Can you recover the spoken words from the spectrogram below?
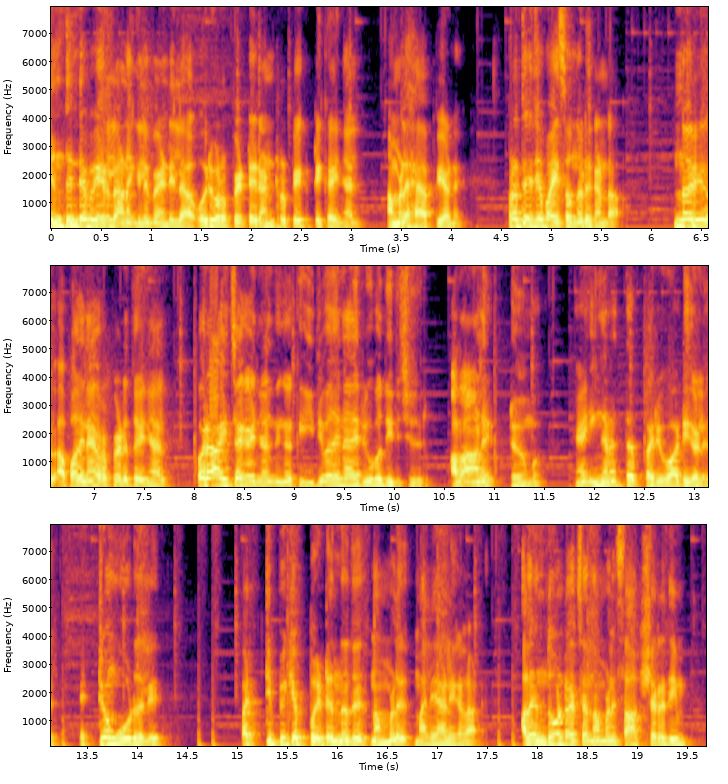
എന്തിന്റെ പേരിലാണെങ്കിലും വേണ്ടില്ല. ഒരു ഉറുപ്പിട്ട് രണ്ട് ഉറുപ്പ്യ കിട്ടിക്കഴിഞ്ഞാൽ നമ്മൾ ഹാപ്പിയാണ്. പ്രത്യേകിച്ച് പൈസ ഒന്നും എടുക്കണ്ട. ഇന്നൊരു പതിനായിരം ഉറുപ്പ്യ എടുത്തു കഴിഞ്ഞാൽ ഒരാഴ്ച കഴിഞ്ഞാൽ നിങ്ങൾക്ക് ഇരുപതിനായിരം രൂപ തിരിച്ചു തരും. അതാണ് ടേം ഇങ്ങനത്തെ പരിപാടികൾ ഏറ്റവും കൂടുതൽ പറ്റിപ്പിക്കപ്പെടുന്നത് നമ്മൾ മലയാളികളാണ്. അതെന്തുകൊണ്ടാണ് വെച്ചാൽ നമ്മൾ സാക്ഷരതയും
